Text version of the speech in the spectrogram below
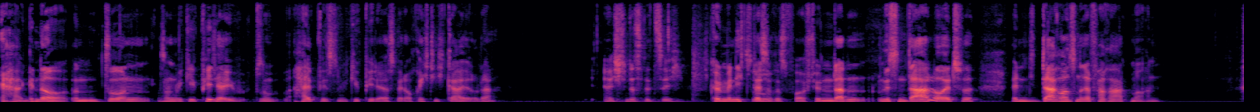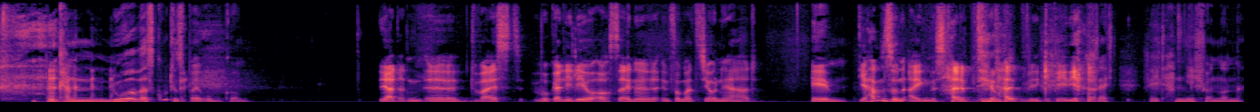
Ja, genau. Und so ein, so ein Wikipedia, so ein Halbwissen-Wikipedia, das wäre auch richtig geil, oder? Ja, ich finde das witzig. Ich könnte mir nichts So. Besseres vorstellen. Und dann müssen da Leute, wenn die daraus ein Referat machen, dann kann nur was Gutes bei rumkommen. Ja, dann, äh, du weißt, wo Galileo auch seine Informationen her hat. Eben. Die haben so ein eigenes Halb, Halb Wikipedia. Vielleicht, vielleicht haben die schon so eine.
